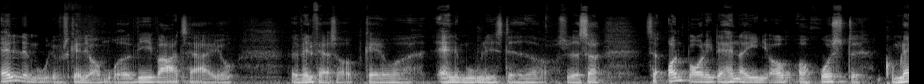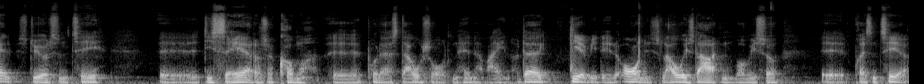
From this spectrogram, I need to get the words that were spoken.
alle mulige forskellige områder. Vi varetager jo velfærdsopgaver alle mulige steder osv. Så, så onboarding, det handler egentlig om at ruste kommunalbestyrelsen til øh, de sager, der så kommer øh, på deres dagsorden hen ad vejen. Og der giver vi det et ordentligt slag i starten, hvor vi så øh, præsenterer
